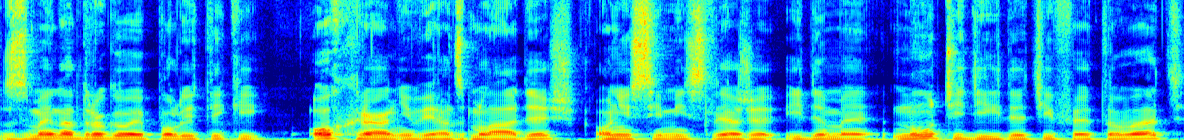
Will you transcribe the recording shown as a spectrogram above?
zmena drogovej politiky ochráni viac mládež. Oni si myslia, že ideme nútiť ich deti fetovať.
